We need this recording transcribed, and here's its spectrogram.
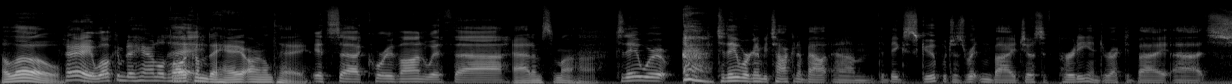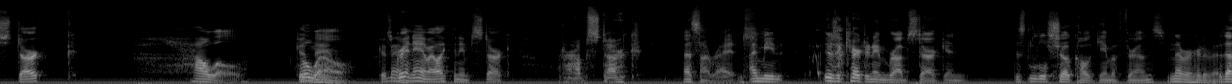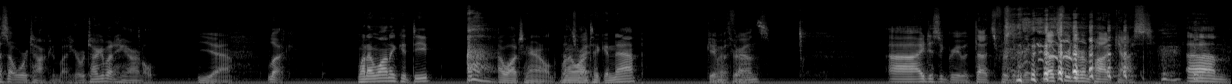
Hello. Hey, welcome to Harold Hay. Welcome to Hey Arnold Hey. It's uh, Corey Vaughn with. Uh, Adam Samaha. today we're today we're going to be talking about um, the Big Scoop, which was written by Joseph Purdy and directed by uh, Stark Howell. Good Howell. name. Good it's a great name. I like the name Stark. Rob Stark. That's not right. I mean, there's a character named Rob Stark in this little show called Game of Thrones, Never heard of it. but that's not what we're talking about here. We're talking about Hey Arnold. Yeah. Look, When I want to get deep, I watch Harold. When That's I want right. to take a nap, Game, Game of of Thrones. Uh, I disagree with that's for different, that's for a different podcast. Um,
